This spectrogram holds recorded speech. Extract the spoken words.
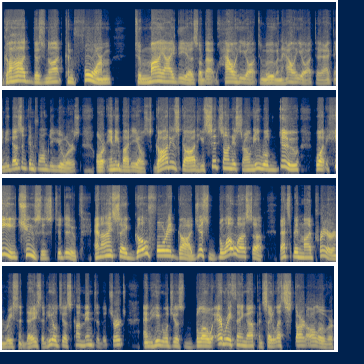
God does not conform to my ideas about how he ought to move and how he ought to act. And he doesn't conform to yours or anybody else. God is God. He sits on his throne. He will do what he chooses to do. And I say, go for it, God. Just blow us up. That's been my prayer in recent days that he'll just come into the church and he will just blow everything up and say, let's start all over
